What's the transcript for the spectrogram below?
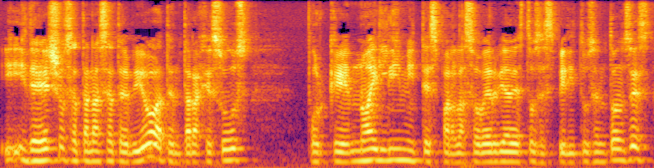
Y, de hecho Satanás se atrevió a tentar a Jesús porque no hay límites para la soberbia de estos espíritus. Entonces,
